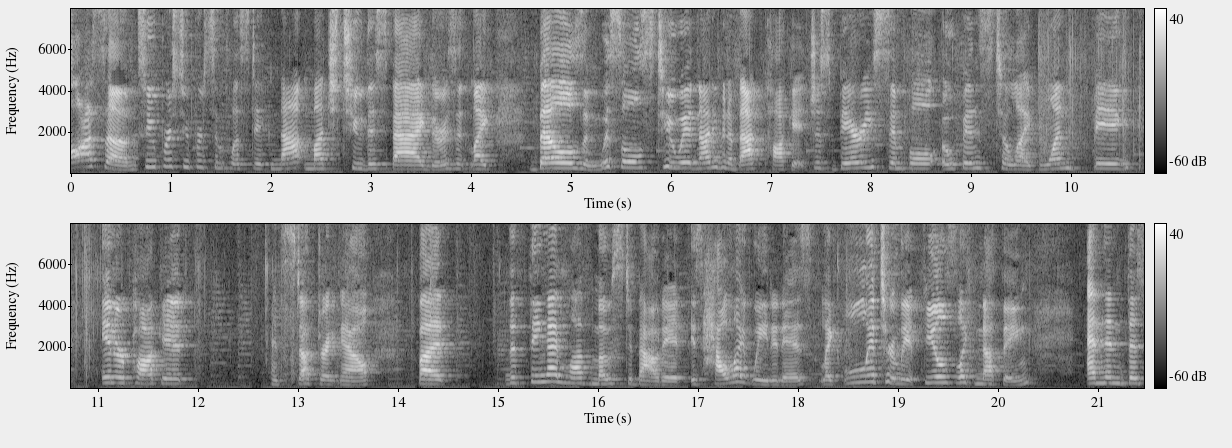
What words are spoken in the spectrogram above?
awesome. Super, super simplistic, not much to this bag. There isn't like bells and whistles to it, not even a back pocket. Just very simple, opens to like one big inner pocket. It's stuffed right now, but the thing I love most about it is how lightweight it is. Like literally, it feels like nothing. And then the,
